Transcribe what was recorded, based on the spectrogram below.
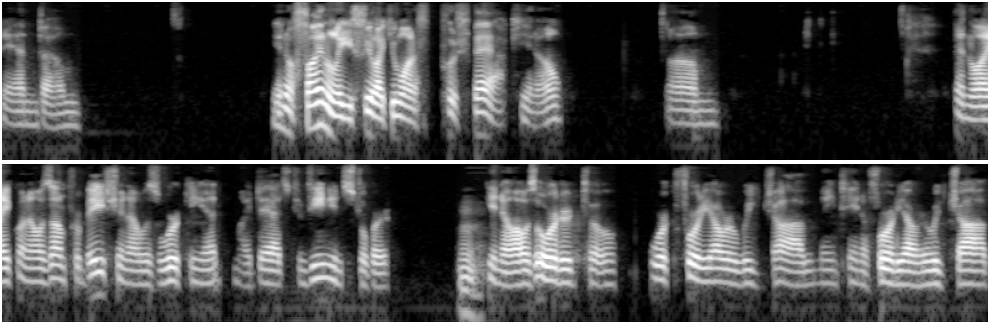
And, um, you know, finally you feel like you want to push back, you know. Um, and like when I was on probation, I was working at my dad's convenience store. Hmm. You know, I was ordered to work a 40 hour a week job, maintain a 40 hour a week job.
